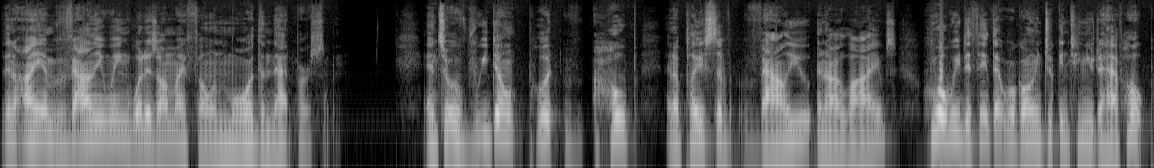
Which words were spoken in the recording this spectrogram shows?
then I am valuing what is on my phone more than that person. And so if we don't put hope in a place of value in our lives, who are we to think that we're going to continue to have hope?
